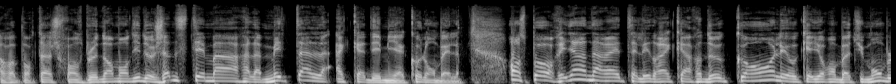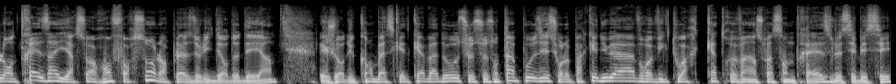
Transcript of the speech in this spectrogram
reportage France Bleu Normandie de Jeanne Stémar à la Metal Academy à Colombelle. En sport, rien n'arrête les Dracards de Caen. Les hockeyeurs ont battu Mont-Blanc 13-1 hier soir, renforçant leur place de leader de D1. Les joueurs du camp basket Cavados se sont imposés sur le parquet du Havre. Victoire 81-73. Le CBC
